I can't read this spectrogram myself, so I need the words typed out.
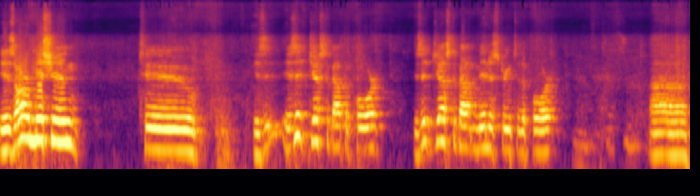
is our mission to, is it, is it just about the poor? Is it just about ministering to the poor? Uh,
